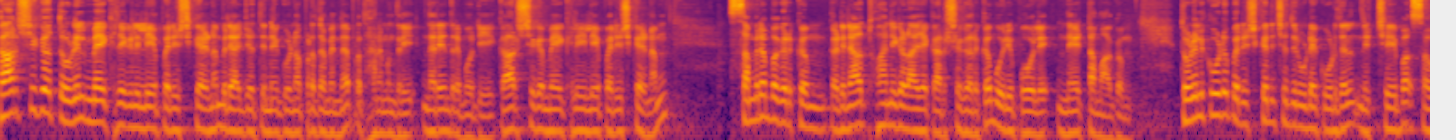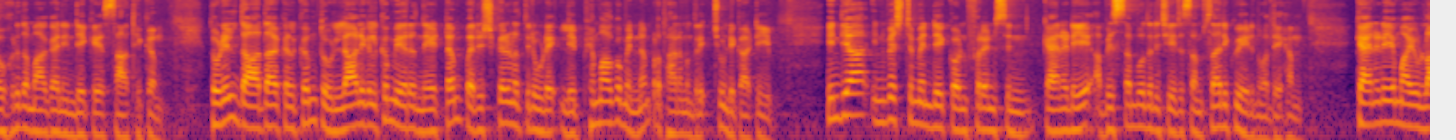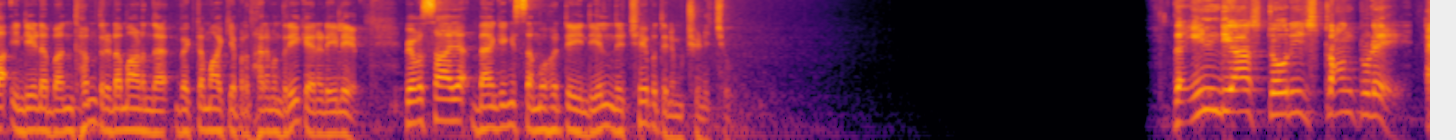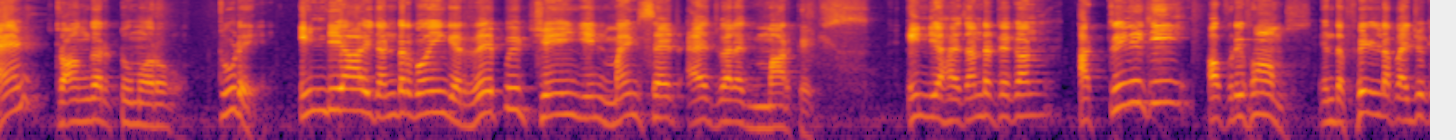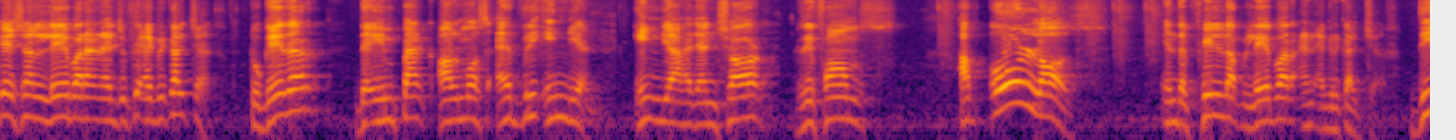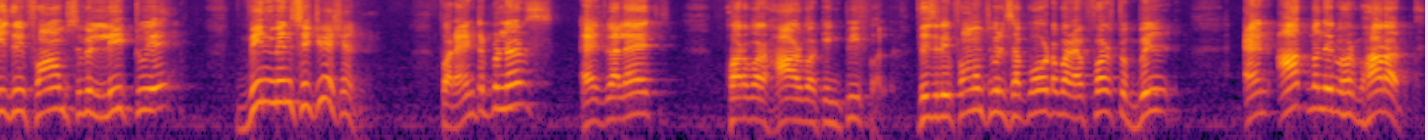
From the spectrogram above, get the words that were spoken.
കാർഷിക തൊഴിൽ മേഖലകളിലെ പരിഷ്കരണം രാജ്യത്തിന് ഗുണപ്രദമെന്ന് പ്രധാനമന്ത്രി നരേന്ദ്രമോദി. കാർഷിക മേഖലയിലെ പരിഷ്കരണം സംരംഭകർക്കും കഠിനാധ്വാനികളായ കർഷകർക്കും ഒരുപോലെ നേട്ടമാകും. തൊഴിൽ കോഡ് പരിഷ്കരിച്ചതിലൂടെ കൂടുതൽ നിക്ഷേപ സൗഹൃദമാകാൻ ഇന്ത്യയ്ക്ക് സാധിക്കും. തൊഴിൽ ദാതാക്കൾക്കും തൊഴിലാളികൾക്കും ഏറെ നേട്ടം പരിഷ്കരണത്തിലൂടെ ലഭ്യമാകുമെന്നും പ്രധാനമന്ത്രി ചൂണ്ടിക്കാട്ടി. ഇന്ത്യ ഇൻവെസ്റ്റ്മെന്റ് കോൺഫറൻസിൻ കാനഡയെ അഭിസംബോധന ചെയ്ത് സംസാരിക്കുകയായിരുന്നു അദ്ദേഹം. കാനഡയുമായുള്ള ഇന്ത്യയുടെ ബന്ധം ദൃഢമാണെന്ന് വ്യക്തമാക്കിയ പ്രധാനമന്ത്രി കാനഡയിലെ വ്യവസായ ബാങ്കിംഗ് സമൂഹത്തെ ഇന്ത്യയിൽ നിക്ഷേപത്തിനും ക്ഷണിച്ചു The India story is strong today and stronger tomorrow. Today, India is undergoing a rapid change in mindset as well as markets. India has undertaken a trinity of reforms in the field of education, labor and agriculture. Together, they impact almost every Indian. India has ensured reforms of old laws in the field of labor and agriculture. These reforms will lead to a win-win situation for entrepreneurs as well as for our hard-working people. These reforms will support our efforts to build an Atmanirbhar Bharat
